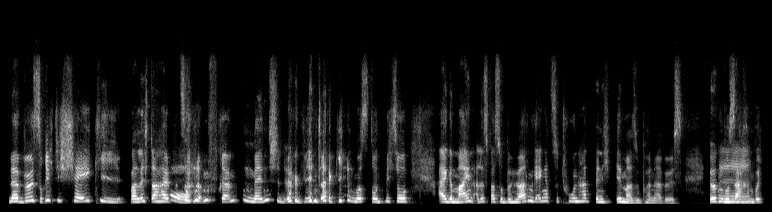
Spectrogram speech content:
nervös, so richtig shaky, weil ich da halt Oh. mit so einem fremden Menschen irgendwie interagieren musste und mich so allgemein, alles, was so Behördengänge zu tun hat, bin ich immer super nervös. Irgendwo Mhm. Sachen, wo ich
